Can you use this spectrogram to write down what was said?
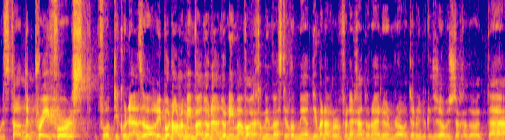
we'll start the pray first for תיקוני הזוהר. ריבון העולמים ואדוני אדונים אב הרחמים והסליחות מיירדים אנחנו לפניך אדוני אלוהינו ולאבותינו וקדושה ושתך תורתה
